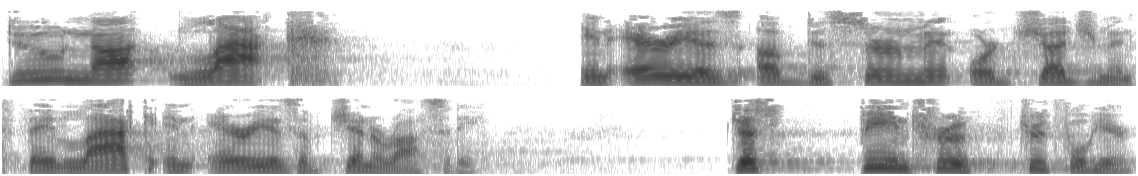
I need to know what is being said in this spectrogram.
do not lack in areas of discernment or judgment. They lack in areas of generosity. Just being truth, truthful here.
